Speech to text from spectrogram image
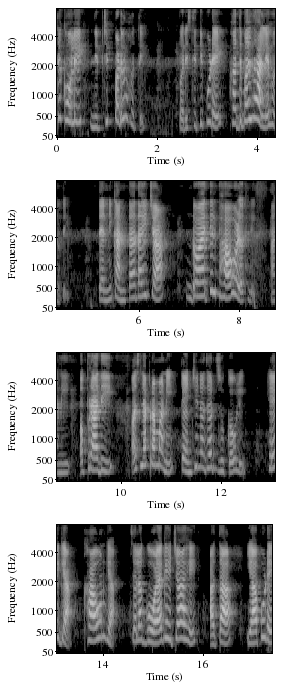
ते खोलीत निश्चित पडून होते. परिस्थिती पुढे हतबल झाले होते. त्यांनी कांताताईच्या डोळ्यातील भाव ओळखले आणि अपराधी असल्याप्रमाणे त्यांची नजर झुकवली. हे घ्या खाऊन घ्या चला गोळ्या घ्यायच्या आहेत. आता यापुढे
